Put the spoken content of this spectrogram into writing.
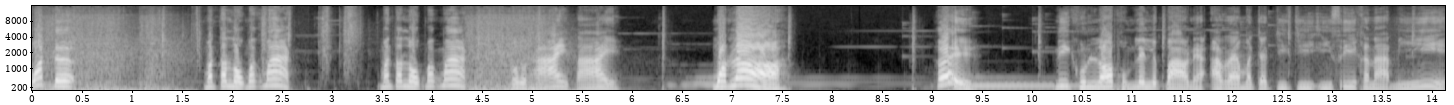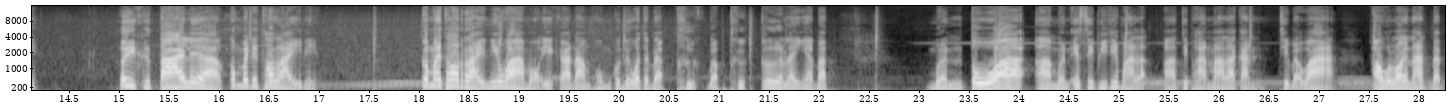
what the มันตลกมากๆ มันตลกมากๆตัวสุดท้ายตาย หมดแล้วเฮ้ย นี่คุณล้อผมเล่นหรือเปล่าเนี่ย อะไรมันจะ GG easy ขนาดนี้ เฮ้ย คือตายเลยอะ ก็ไม่ได้เท่าไหร่นี่ ก็ไม่เท่าไหร่นี่ว่าหมอเอกาดำผมก็นึกว่าจะแบบถึกแบบถึกเกินอะไรอย่างเงี้ยแบบ เหมือนตัวอ่าเหมือน SCP ที่ผ่านอ่าที่ผ่านมาแล้วกันที่แบบว่าเอาร้อยนัดแบบ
